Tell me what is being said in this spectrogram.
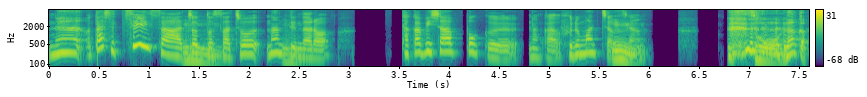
ね私ついさちょっとさ、うんちょなんて言うんだろう、高飛車っぽくなんか振る舞っちゃうじゃん。そうなんか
